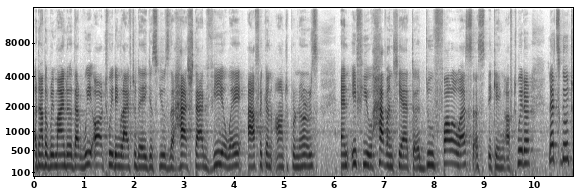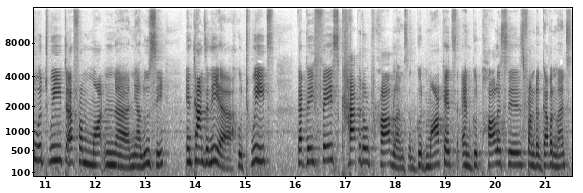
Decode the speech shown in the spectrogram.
Another reminder that we are tweeting live today. Just use the hashtag VOA African Entrepreneurs. And if you haven't yet, uh, do follow us. Uh, speaking of Twitter, let's go to a tweet uh, from Martin uh, Nyalusi in Tanzania, who tweets that they face capital problems, good markets, and good policies from the governments,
